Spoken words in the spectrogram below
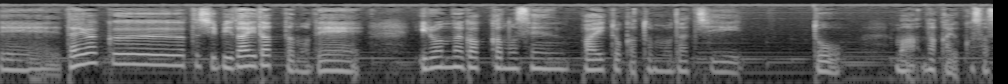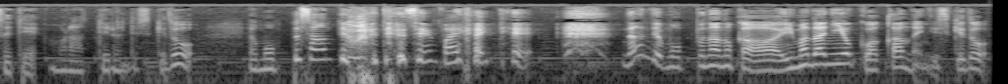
で、大学、私美大だったので、いろんな学科の先輩とか友達と、まあ、仲良くさせてもらってるんですけど、モップさんって呼ばれてる先輩がいて、なんでモップなのか未だによくわかんないんですけど、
